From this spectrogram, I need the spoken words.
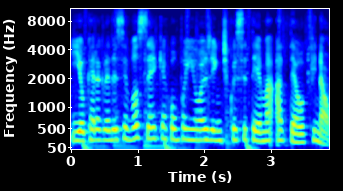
e eu quero agradecer você que acompanhou a gente com esse tema até o final.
